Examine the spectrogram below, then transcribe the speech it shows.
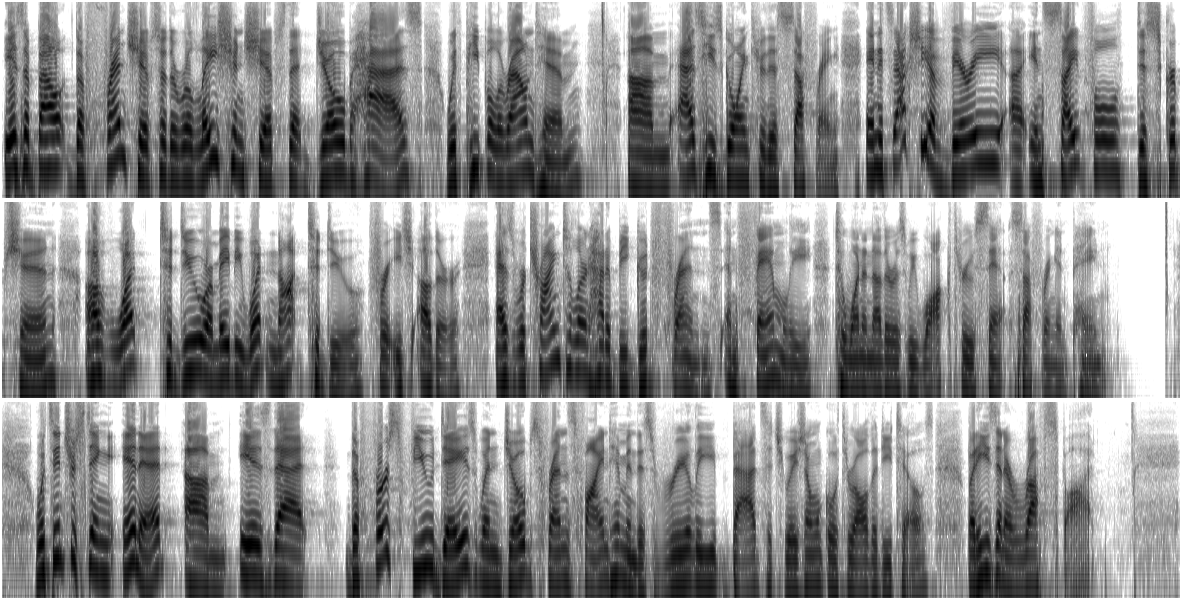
is about the friendships or the relationships that Job has with people around him um, as he's going through this suffering. And it's actually a very uh, insightful description of what to do or maybe what not to do for each other as we're trying to learn how to be good friends and family to one another as we walk through sa- suffering and pain. What's interesting in it um, is that the first few days when Job's friends find him in this really bad situation, I won't go through all the details, but he's in a rough spot.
